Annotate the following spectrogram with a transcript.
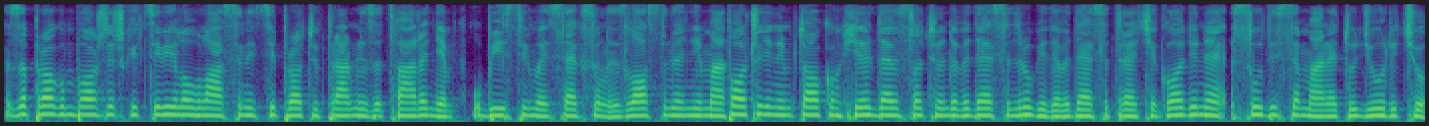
Za progom bošnjačkih civila u Vlasenici protiv pravnim zatvaranjem, ubistvima i seksualnim zlostavljanjima, počinjenim tokom 1992-1993. godine, sudi se Manetu Đuriću,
